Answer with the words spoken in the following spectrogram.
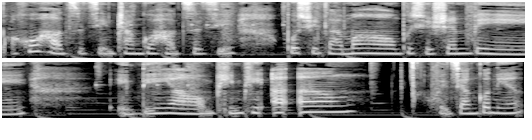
保护好自己，照顾好自己，不许感冒，不许生病，一定要平平安安回家过年。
